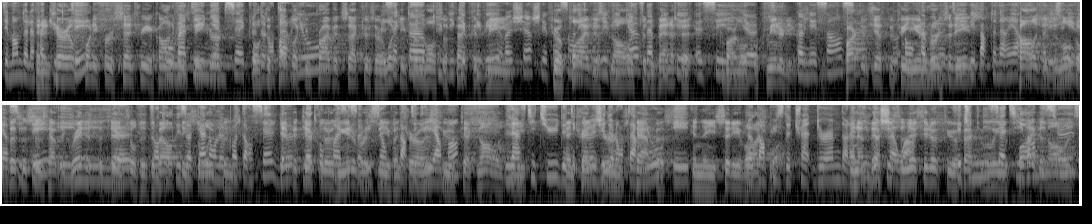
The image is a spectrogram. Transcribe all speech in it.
des membres de la In Ontario's faculté. 21st century Au economy 21e speaker, siècle both de the public l'Ontario, and private sectors are le looking for the secteur most public et privé recherche les façons les plus efficaces d'appliquer ces euh, connaissances aux communautés, les partenariats entre les universités et les euh, entreprises locales ont le potentiel de mettre au point ces solutions, plus particulièrement l'Institut de technologie de l'Ontario campus et le Oshawa. Campus de Trent Durham dans la ville d'Oshawa. initiative C'est une initiative ambitieuse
